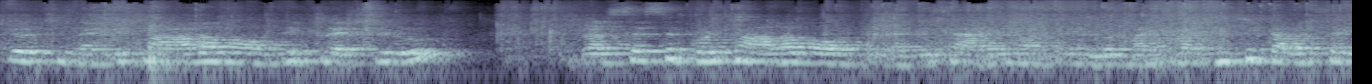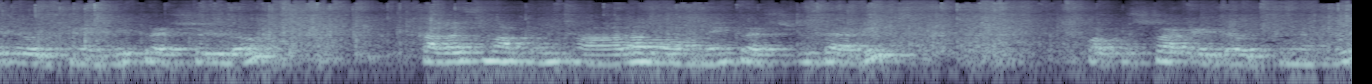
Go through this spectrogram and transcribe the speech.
ఫ్రెష్ వచ్చిందండి. చాలా బాగుంది. ఫ్రెష్డ్. డ్రెస్సెస్ కూడా చాలా బాగుంటుందండి శారీ మాత్రం ఇది మంచి మంచి కలర్స్ అయితే వచ్చినాయండి క్రష్లో కలర్స్ మాత్రం చాలా బాగున్నాయి. క్రష్ శారీ. కొత్త స్టాక్ అయితే వచ్చిందండి.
